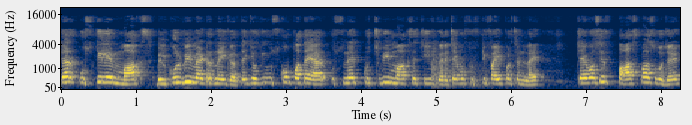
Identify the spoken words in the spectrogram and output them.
तो यार, उसके लिए मार्क्स बिल्कुल भी मैटर नहीं करते, क्योंकि उसको पता है यार, उसने कुछ भी मार्क्स अचीव करे, चाहे वो 55 परसेंट लाए, चाहे वो सिर्फ़ पास पास हो जाए,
